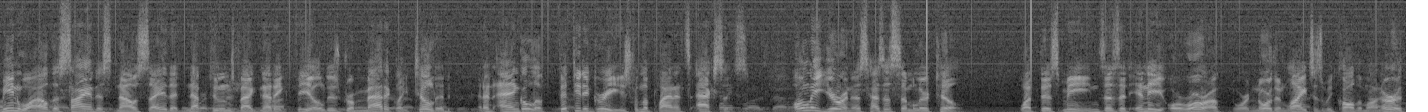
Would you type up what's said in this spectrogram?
Meanwhile, the scientists now say that Neptune's magnetic field is dramatically tilted at an angle of 50 degrees from the planet's axis. Only Uranus has a similar tilt. What this means is that any aurora, or northern lights as we call them on Earth,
